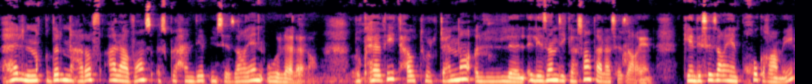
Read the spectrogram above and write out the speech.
هل نقدر نعرف l'avance est-ce que حندير une césarienne ولا لا؟ لا donc هذه تعاود ترجع لنا les indications تاع la césarienne كاين des césariennes programmées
